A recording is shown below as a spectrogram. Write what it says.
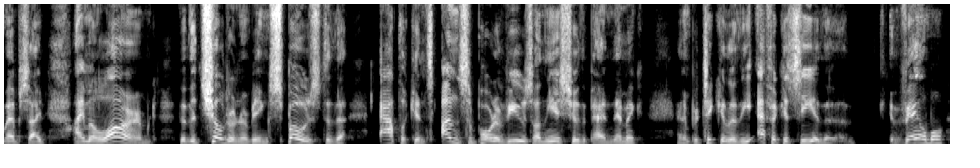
website. I'm alarmed that the children are being exposed to the applicants' unsupportive views on the issue of the pandemic, and in particular, the efficacy of the available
